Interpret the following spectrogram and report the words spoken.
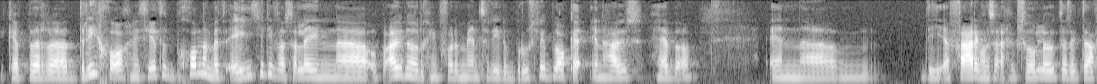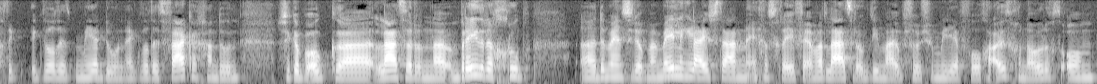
Ik heb er uh, drie georganiseerd. Het begon er met eentje, die was alleen uh, op uitnodiging voor de mensen die de Bruce Lee blokken in huis hebben. En um, die ervaring was eigenlijk zo leuk dat ik dacht, ik, ik wil dit meer doen. Ik wil dit vaker gaan doen. Dus ik heb ook uh, later een, een, bredere groep, de mensen die op mijn mailinglijst staan, ingeschreven. En wat later ook die mij op social media volgen, uitgenodigd om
